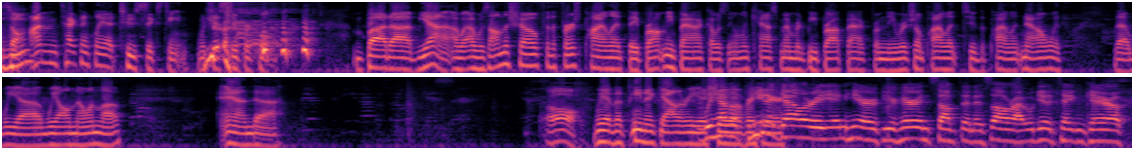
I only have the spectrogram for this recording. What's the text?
So I'm technically at 216, which is super cool. But uh, yeah, I, I was on the show for the first pilot. They brought me back. I was the only cast member to be brought back from the original pilot to the pilot now with that we uh, we all know and love. And uh, Oh, we have a peanut gallery issue we have a over peanut here. gallery in here. If you're hearing something, it's all right. We'll get it taken care of.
